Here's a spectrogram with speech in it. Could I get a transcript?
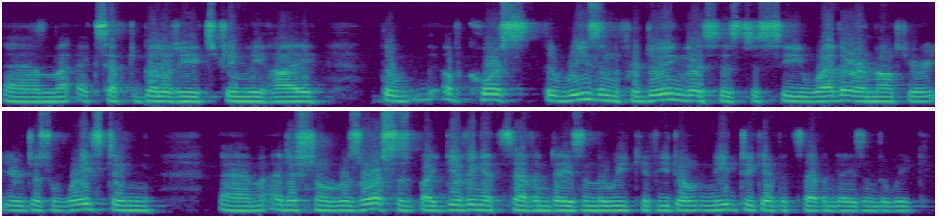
um, acceptability extremely high. The, of course, the reason for doing this is to see whether or not you're you're just wasting um, additional resources by giving it seven days in the week if you don't need to give it seven days in the week.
